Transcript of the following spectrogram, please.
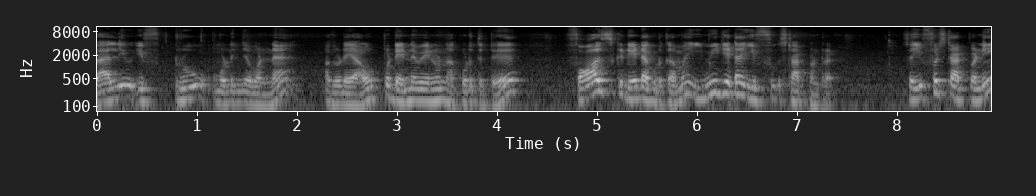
வேல்யூ இஃப் ட்ரூ முடிஞ்ச உடனே அதோடைய அவுட்புட் என்ன வேணும்னு நான் கொடுத்துட்டு ஃபால்ஸ்க்கு டேட்டா கொடுக்காம இமீடியட்டாக இஃப் ஸ்டார்ட் பண்ணுறேன் ஸோ இஃப் ஸ்டார்ட் பண்ணி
